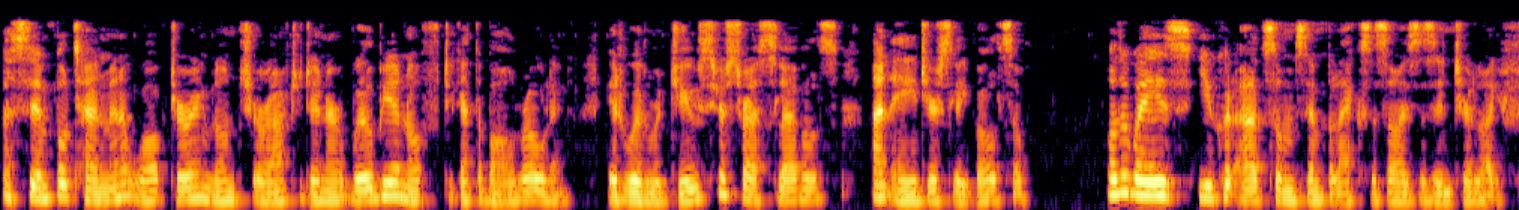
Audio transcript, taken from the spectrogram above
A simple 10 minute walk during lunch or after dinner will be enough to get the ball rolling. It will reduce your stress levels and aid your sleep also. Other ways you could add some simple exercises into your life.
